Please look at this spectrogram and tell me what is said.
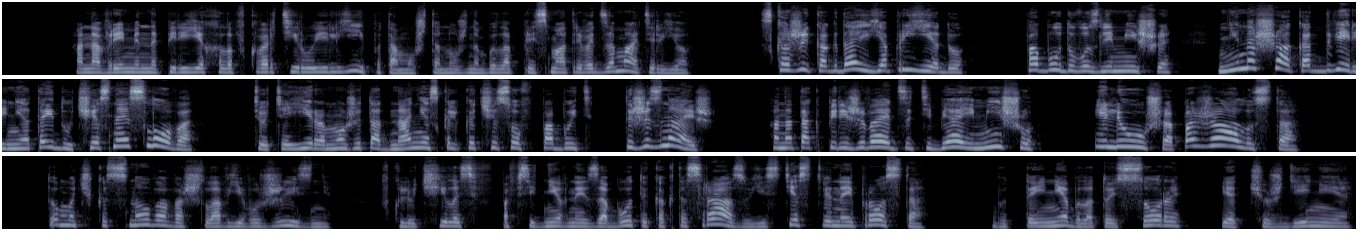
Она временно переехала в квартиру Ильи, потому что нужно было присматривать за матерью. «Скажи, когда, и я приеду. Побуду возле Миши. Ни на шаг от двери не отойду, честное слово. Тетя Ира может одна несколько часов побыть. Ты же знаешь. Она так переживает за тебя и Мишу. Илюша, пожалуйста. Томочка снова вошла в его жизнь. Включилась в повседневные заботы как-то сразу, естественно и просто. Будто и не было той ссоры и отчуждения.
